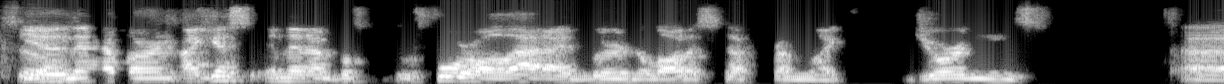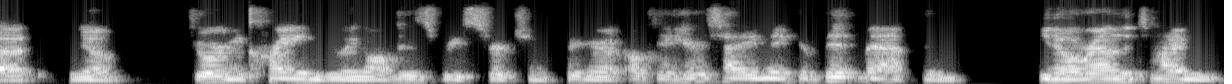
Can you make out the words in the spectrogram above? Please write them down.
So yeah, and then I learned. I guess, and then I, before all that, I learned a lot of stuff from like Jordan's, uh, you know, Jordan Crane doing all his research and figuring out, okay, here's how you make a bitmap. And you know, around the time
